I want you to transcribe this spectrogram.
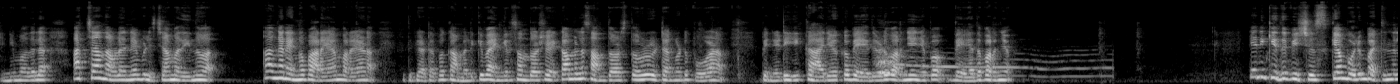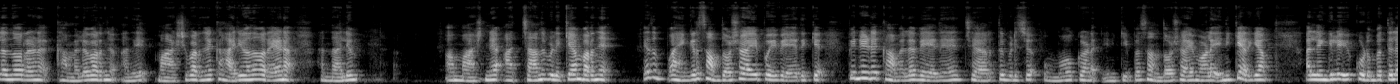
ഇനി മുതൽ അച്ഛാന്ന് അവൾ എന്നെ വിളിച്ചാൽ മതി എന്ന് അങ്ങനെ അങ്ങ് പറയാൻ പറയണം. ഇത് കേട്ടപ്പോൾ കമലയ്ക്ക് ഭയങ്കര സന്തോഷമായി കമല സന്തോഷത്തോട് വിട്ട് അങ്ങോട്ട് പോവണം. പിന്നീട് ഈ കാര്യമൊക്കെ വേദയോട് പറഞ്ഞു കഴിഞ്ഞപ്പോൾ വേദ പറഞ്ഞു എനിക്കിത് വിശ്വസിക്കാൻ പോലും പറ്റുന്നില്ലെന്ന് പറയണ. കമല പറഞ്ഞു അതെ മാഷി പറഞ്ഞ കാര്യമെന്ന് പറയണ. എന്നാലും ആ മാഷിനെ അച്ചാന്ന് വിളിക്കാൻ പറഞ്ഞ് ഇത് ഭയങ്കര സന്തോഷമായി പോയി വേദയ്ക്ക്. പിന്നീട് കമല വേദനെ ചേർത്ത് പിടിച്ച് ഉമ്മ നോക്കുകയാണ് എനിക്കിപ്പോൾ സന്തോഷമായി മോളെ എനിക്കറിയാം. അല്ലെങ്കിൽ ഈ കുടുംബത്തിൽ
